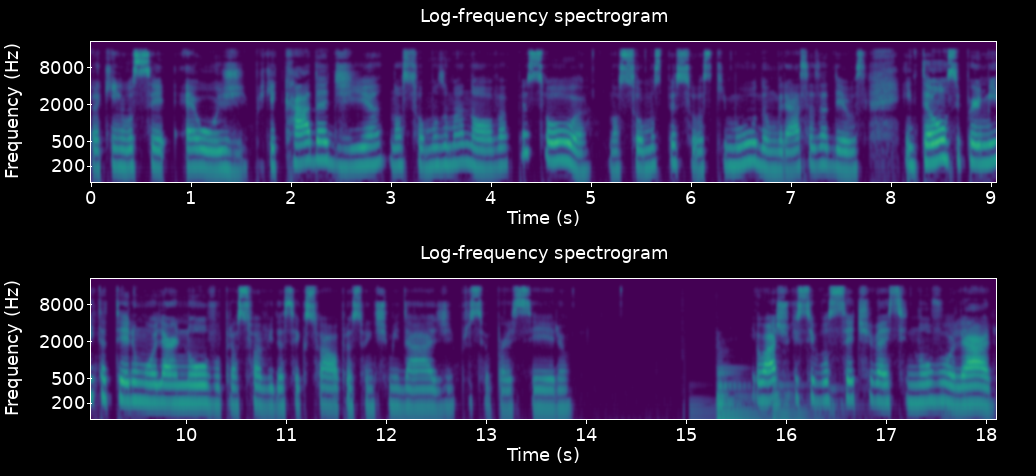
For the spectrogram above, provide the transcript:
para quem você é hoje, porque cada dia nós somos uma nova pessoa. Nós somos pessoas que mudam, graças a Deus. Então, se permita ter um olhar novo para sua vida sexual, para sua intimidade, para o seu parceiro. Eu acho que se você tiver esse novo olhar,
